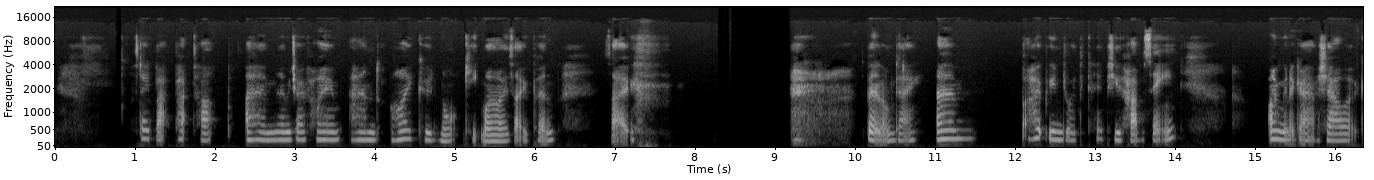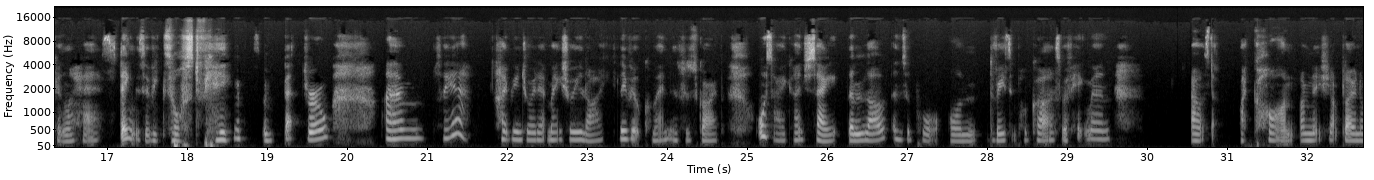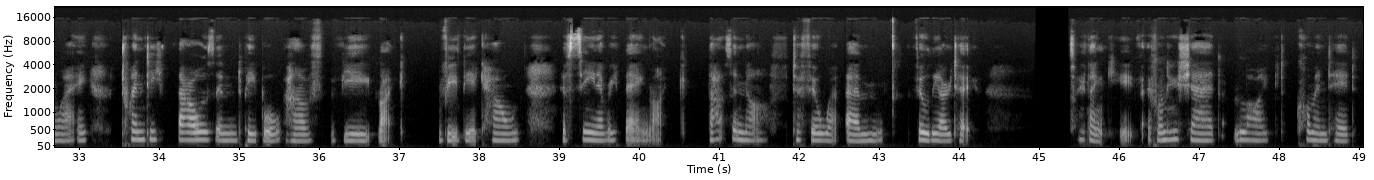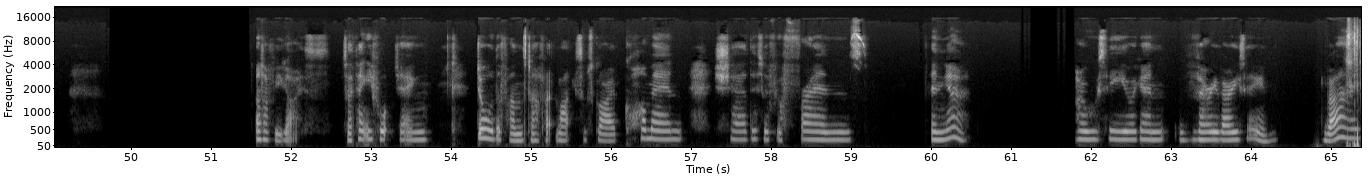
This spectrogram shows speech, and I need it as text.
stayed back, packed up. Um, then we drove home, and I could not keep my eyes open. So, it's been a long day. Um, but I hope you enjoyed the clips you have seen. I'm gonna go have a shower because my hair stinks of exhaust fumes and petrol. Um, so yeah, Hope you enjoyed it. Make sure you like, leave a little comment, and subscribe. Also, can I just say the love and support on the recent podcast with Hickman? I, was, I can't. I'm literally like blown away. Twenty thousand people have viewed like viewed the account, have seen everything. Like that's enough to fill um fill the O2. So thank you for everyone who shared, liked, commented. I love you guys. So thank you for watching. Do all the fun stuff like like, subscribe, comment, share this with your friends. And yeah, I will see you again very, very soon. Bye.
